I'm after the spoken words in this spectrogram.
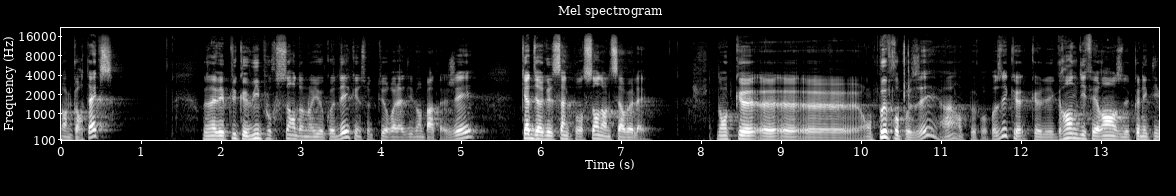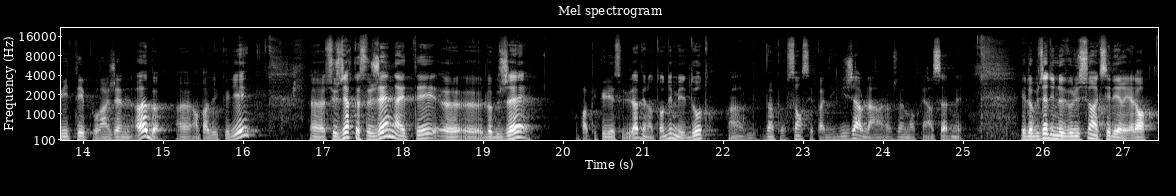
dans le cortex, vous n'en avez plus que 8% dans le noyau codé, qui est une structure relativement partagée, 4,5% dans le cervelet. Donc euh, euh, euh, on peut proposer, hein, on peut proposer que, les grandes différences de connectivité pour un gène hub en particulier suggèrent que ce gène a été l'objet en particulier celui-là, bien entendu, mais d'autres, 20%, hein, ce n'est pas négligeable, hein, je vais montrer un seul, mais est l'objet d'une évolution accélérée. Alors,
